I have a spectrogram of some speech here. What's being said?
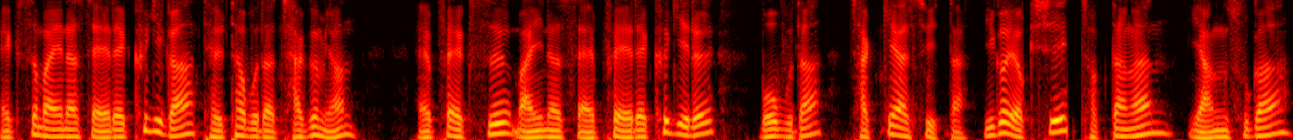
x-l의 크기가 델타보다 작으면 fx-fl의 크기를 뭐보다 작게 할 수 있다. 이거 역시 적당한 양수가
